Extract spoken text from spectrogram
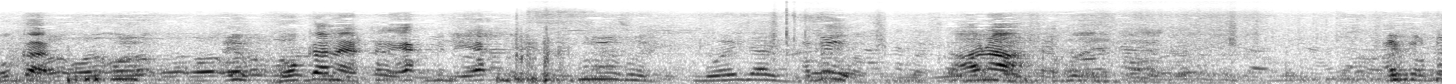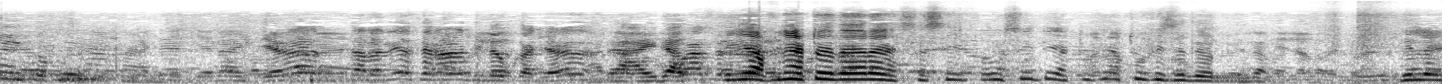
Aggo. বোকা না একটা এক মিনিট এক মিনিট। না আপনি একটু দাঁড়ায় সাসি ওই সিটি একটু একটু পিছে ধরলেন দিলেন।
